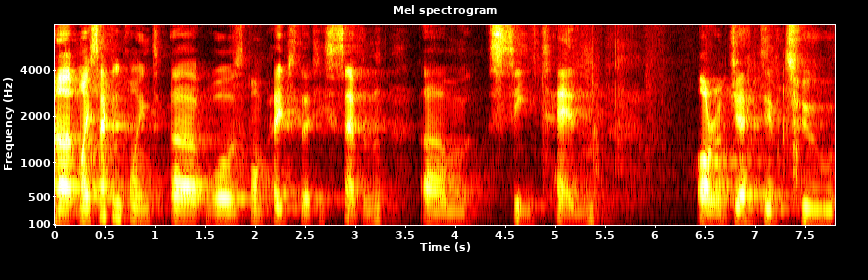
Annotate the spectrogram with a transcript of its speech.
Uh, my second point uh, was on page 37, um, C10, our objective to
